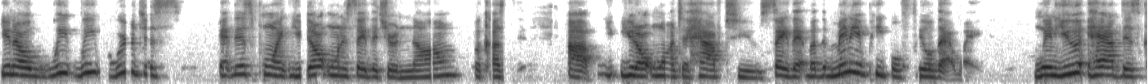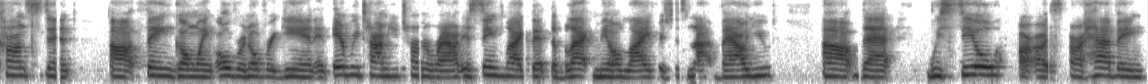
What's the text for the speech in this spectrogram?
you know we we we're just at this point. You don't want to say that you're numb because uh, you, you don't want to have to say that, but the, many people feel that way when you have this constant uh, thing going over and over again, and every time you turn around, it seems like that the black male life is just not valued. Uh, that we still are, are, having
